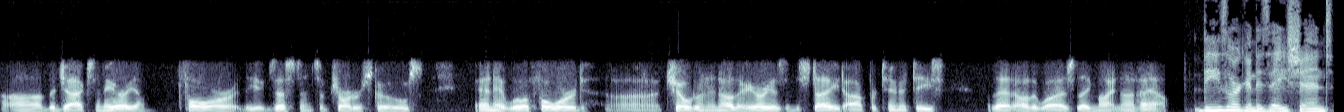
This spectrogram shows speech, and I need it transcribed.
uh, the Jackson area for the existence of charter schools, and it will afford uh, children in other areas of the state opportunities that otherwise they might not have. These organizations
